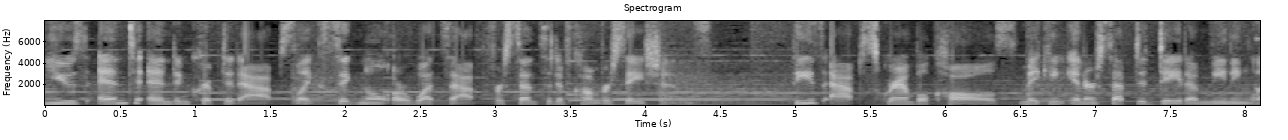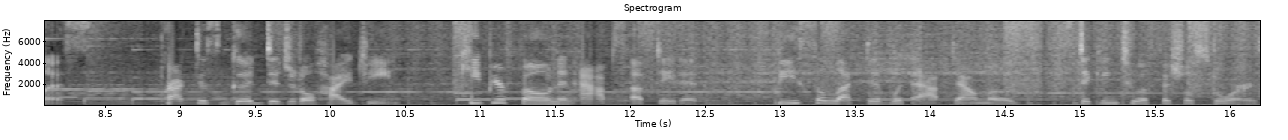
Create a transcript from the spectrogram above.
Use end-to-end -end encrypted apps like Signal or WhatsApp for sensitive conversations. These apps scramble calls, making intercepted data meaningless. Practice good digital hygiene. Keep your phone and apps updated. Be selective with app downloads, sticking to official stores.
